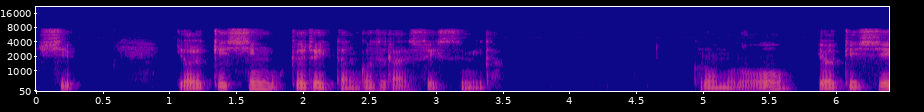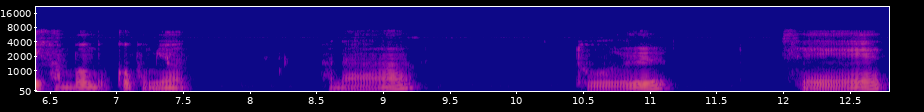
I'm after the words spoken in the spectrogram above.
10 10개씩 묶여져 있다는 것을 알 수 있습니다. 그러므로 10개씩 한번 묶어보면 하나, 둘, 셋,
